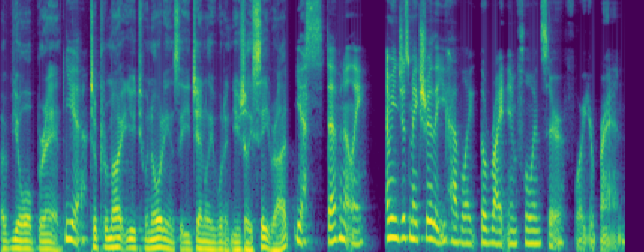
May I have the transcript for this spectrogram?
of your brand Yeah. to promote you to an audience that you generally wouldn't usually see, right? Yes, definitely. I mean, just make sure that you have like the right influencer for your brand.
